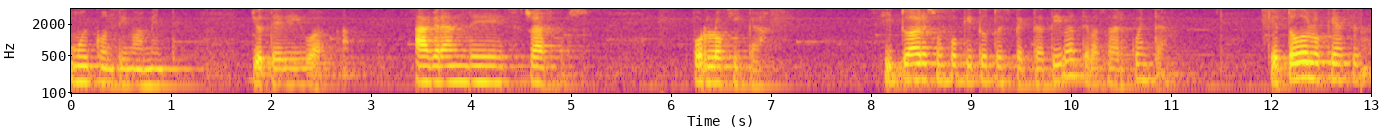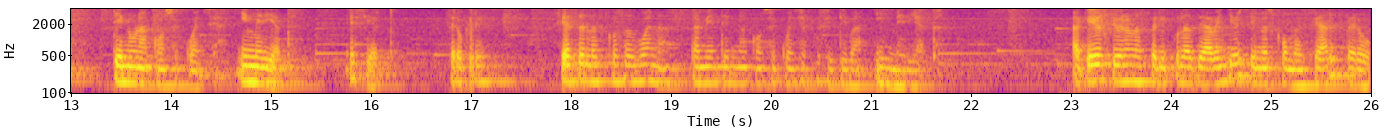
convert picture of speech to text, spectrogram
muy continuamente. Yo te digo a, a grandes rasgos, por lógica, si tú abres un poquito tu expectativa, te vas a dar cuenta que todo lo que haces tiene una consecuencia inmediata, es cierto, pero ¿crees? Si haces las cosas buenas, también tiene una consecuencia positiva inmediata. Aquellos que vieron las películas de Avengers, y no es comercial, pero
